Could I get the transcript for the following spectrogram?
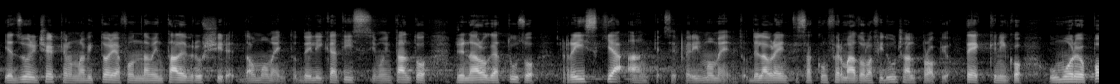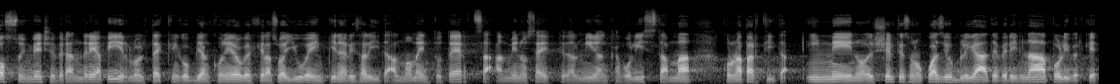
Gli azzurri cercano una vittoria fondamentale per uscire da un momento delicatissimo. Intanto Gennaro Gattuso rischia, anche se per il momento De Laurentiis ha confermato la fiducia al proprio tecnico. Umore opposto invece per Andrea Pirlo, il tecnico bianconero perché la sua Juve è in piena risalita, al momento terza a meno 7 dal Milan capolista ma con una partita in meno. Le scelte sono quasi obbligate per il Napoli perché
